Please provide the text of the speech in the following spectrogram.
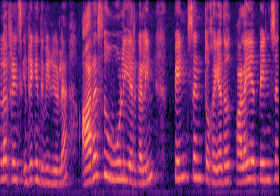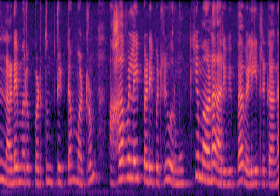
ஹலோ ஃப்ரெண்ட்ஸ் இன்றைக்கு இந்த வீடியோவில் அரசு ஊழியர்களின் பென்ஷன் தொகை அதாவது பழைய பென்ஷன் நடைமுறைப்படுத்தும் திட்டம் மற்றும் அகவிலைப்படி பற்றி ஒரு முக்கியமான அறிவிப்பை வெளியிட்டிருக்காங்க.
